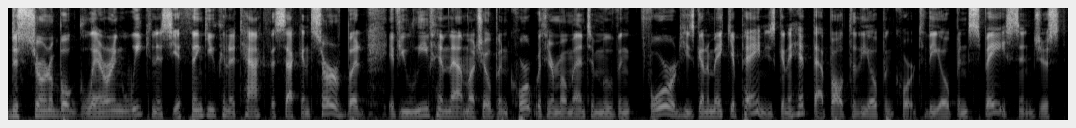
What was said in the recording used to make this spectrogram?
discernible glaring weakness. You think you can attack the second serve, but if you leave him that much open court with your momentum moving forward, he's going to make you pay and he's going to hit that ball to the open court, to the open space. And just,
